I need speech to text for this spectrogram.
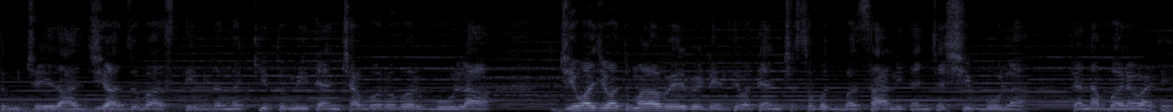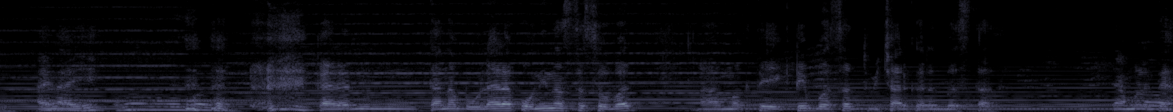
तुमचे आजी आजोबा असतील तर नक्की तुम्ही त्यांच्याबरोबर बोला जेव्हा जेव्हा तुम्हाला वेळ भेटेल तेव्हा त्यांच्यासोबत बसा आणि त्यांच्याशी बोला. त्यांना बरं वाटेल. आहे ना आई? हो, हो, बरं. कारण त्यांना बोलायला कोणी नसतं सोबत. मग ते एकटे बसत विचार करत बसतात. त्यामुळे त्या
